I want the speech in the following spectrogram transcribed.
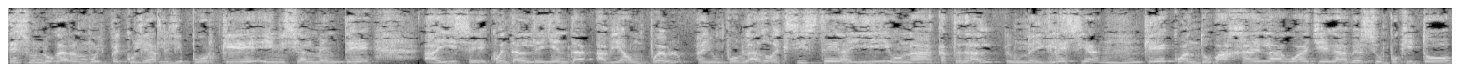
Es un lugar muy peculiar, Lili, porque inicialmente ahí se cuenta la leyenda, había un pueblo, hay un poblado, existe ahí una catedral, una iglesia, que cuando baja el agua llega a verse un poquito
